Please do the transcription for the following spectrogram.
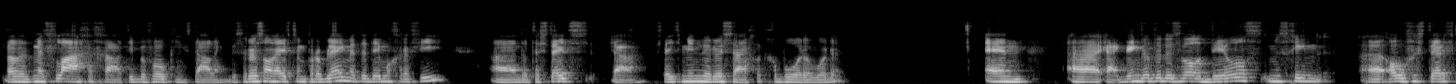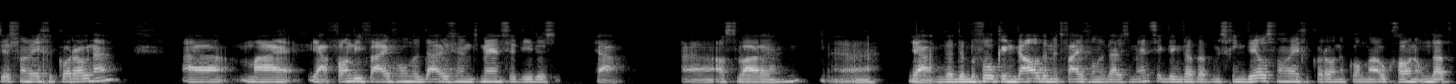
dat het met vlagen gaat, die bevolkingsdaling. Dus Rusland heeft een probleem met de demografie. Uh, dat er steeds, ja, steeds minder Russen eigenlijk geboren worden. En uh, ja, ik denk dat er dus wel deels misschien oversterft is vanwege corona. Maar ja, van die 500.000 mensen die dus, ja, als het ware, ja, de, de bevolking daalde met 500.000 mensen. Ik denk dat dat misschien deels vanwege corona komt, maar ook gewoon omdat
